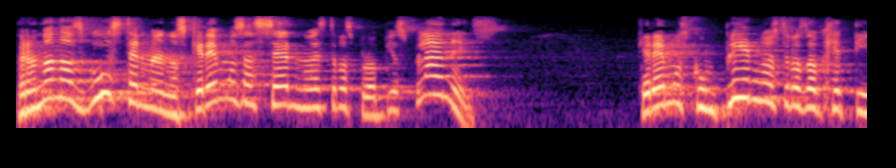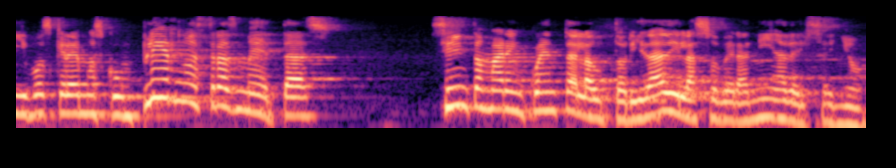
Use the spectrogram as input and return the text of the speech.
Pero no nos gusta, hermanos, queremos hacer nuestros propios planes. Queremos cumplir nuestros objetivos, queremos cumplir nuestras metas sin tomar en cuenta la autoridad y la soberanía del Señor.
